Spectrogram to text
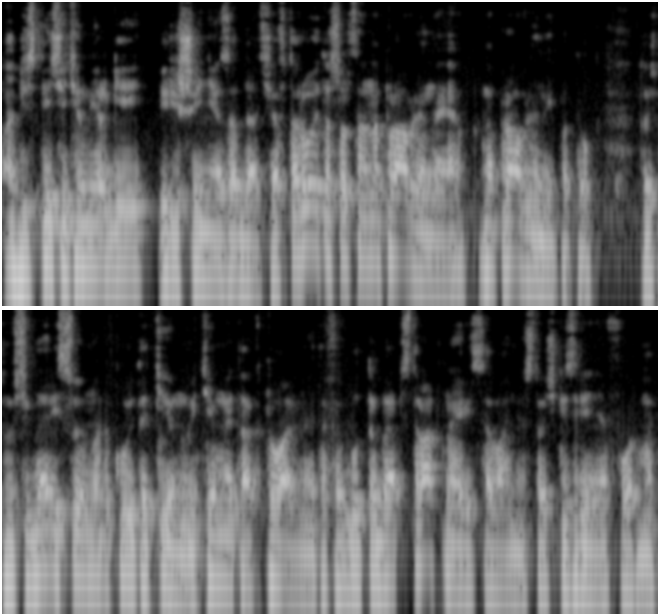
обеспечить энергией решение задачи. А второе, это, собственно, направленный, направленный поток. То есть мы всегда рисуем на какую-то тему, и тема это актуальна. Это как будто бы абстрактное рисование с точки зрения формы,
